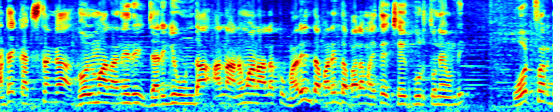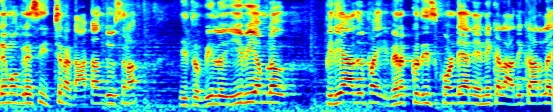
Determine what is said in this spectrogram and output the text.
అంటే ఖచ్చితంగా గోల్మాల్ అనేది జరిగి ఉందా అన్న అనుమానాలకు మరింత మరింత బలం అయితే చేకూరుతూనే ఉంది. ఓట్ ఫర్ డెమోక్రసీ ఇచ్చిన డాటాను చూసినా ఇది వీళ్ళు ఈవీఎంలో ఫిర్యాదుపై వెనక్కు తీసుకోండి అని ఎన్నికల అధికారులే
